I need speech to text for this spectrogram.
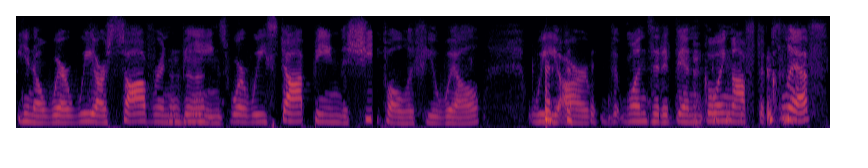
you know, where we are sovereign Mm-hmm. beings, where we stop being the sheeple, if you will. We are the ones that have been going off the cliff,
